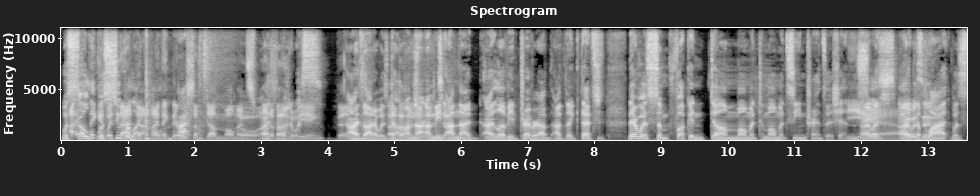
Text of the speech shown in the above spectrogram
was I so don't think was, it was super that likable. dumb. I think there were some dumb moments. Oh, I one of them was- being that I thought it was dumb. I'm was not. I mean, dumb. I'm not. I love you, Trevor. I'm, I'm like that's. There was some fucking dumb moment to moment scene transitions. Yeah. I was. Like, I Like was the in, plot was.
